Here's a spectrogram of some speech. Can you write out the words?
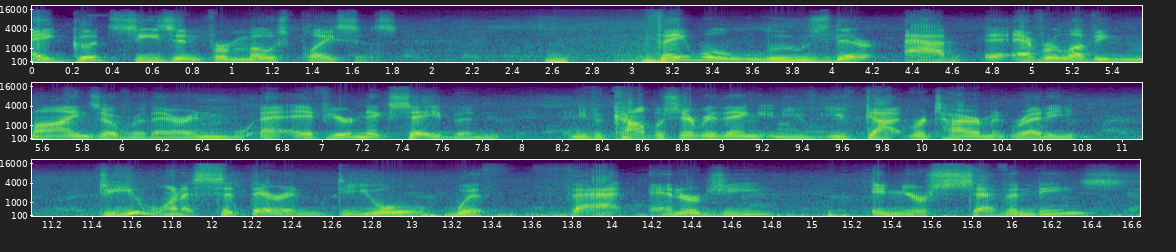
a good season for most places they will lose their ab- ever-loving minds over there. And if you're Nick Saban and you've accomplished everything and you've, you've got retirement ready, do you want to sit there and deal with that energy in your 70s?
